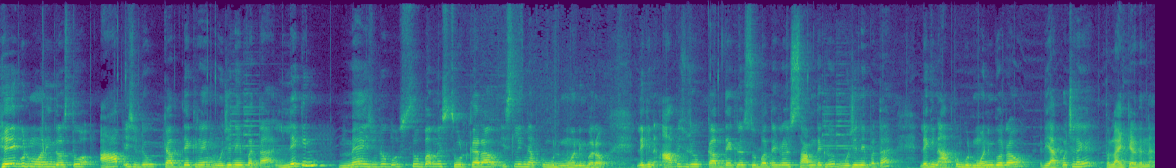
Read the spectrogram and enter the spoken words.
हे गुड मॉर्निंग दोस्तों। आप इस वीडियो कब देख रहे हैं, मुझे नहीं पता, लेकिन मैं इस वीडियो को सुबह में शूट कर रहा हूँ, इसलिए मैं आपको गुड मॉर्निंग बोल रहा हूँ। लेकिन आप इस वीडियो को कब देख रहे हो, सुबह देख रहे हो, शाम देख रहे हो, मुझे नहीं पता, लेकिन आपको गुड मॉर्निंग बोल रहा हूँ। यदि आपको अच्छा लगे तो लाइक कर देना।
